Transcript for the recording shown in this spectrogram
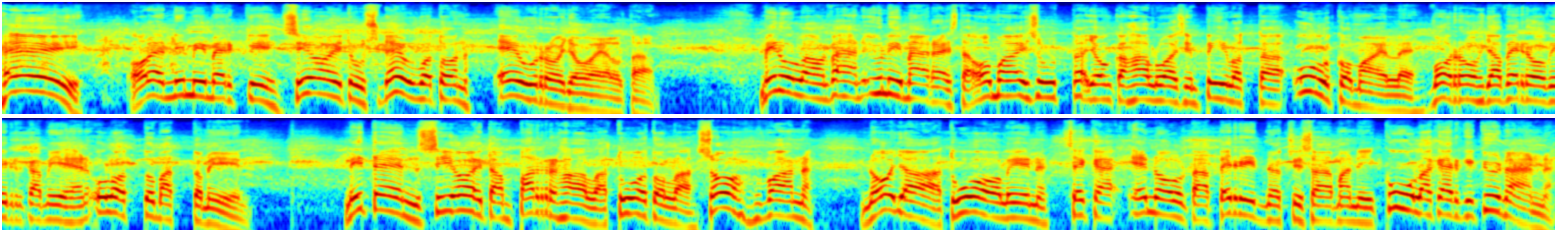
Hei! Olen nimimerkki sijoitusneuvoton Eurojoelta. Minulla on vähän ylimääräistä omaisuutta, jonka haluaisin piilottaa ulkomaille voro- ja verovirkamiehen ulottumattomiin. Miten sijoitan parhaalla tuotolla sohvan, nojaa tuolin sekä enolta perinnöksi saamani kuulakärkikynän?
